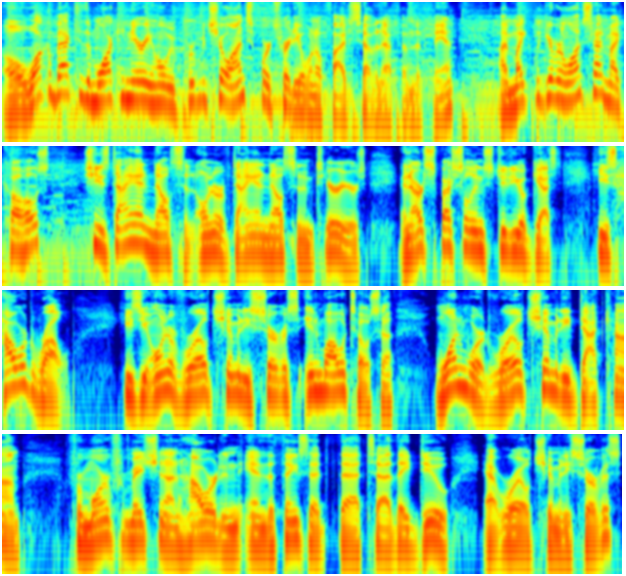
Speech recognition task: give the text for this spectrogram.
Oh, welcome back to the Milwaukee Area Home Improvement Show on Sports Radio 1057 FM The Fan. I'm Mike McGivern alongside my co host. She's Diane Nelson, owner of Diane Nelson Interiors, and our special in studio guest. He's Howard Rowell. He's the owner of Royal Chimney Service in Wauwatosa. One word, royalchimney.com for more information on Howard and, and the things that, that uh, they do at Royal Chimney Service.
